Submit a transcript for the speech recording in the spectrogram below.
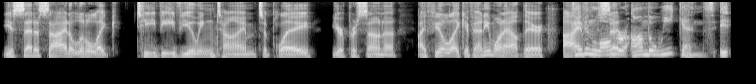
You set aside a little like TV viewing time to play your Persona. I feel like if anyone out there, I've even said- longer on the weekends. It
